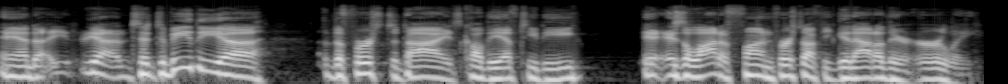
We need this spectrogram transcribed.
and uh, yeah, to to be the uh, the first to die, it's called the FTD. It is a lot of fun. First off, you get out of there early.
